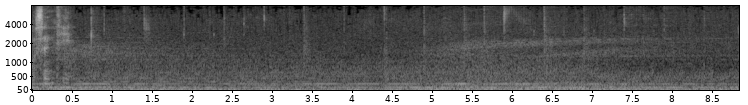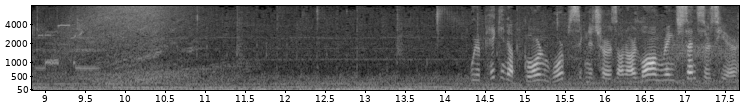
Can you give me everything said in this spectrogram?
Wo? We're picking up Gorn warp signatures on our long-range sensors here.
